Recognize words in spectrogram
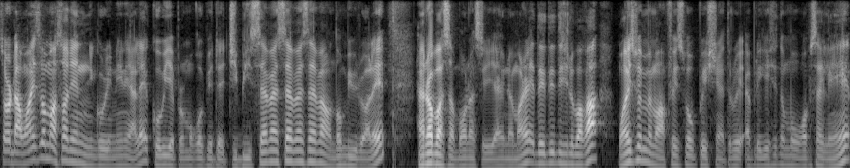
ဆိုတော့ဒါ wine spot မှာဆောင်းချင်ညီကိုတွေနေနေရလဲကိုဘီရဲ့ promo code ဖြစ်တဲ့ GB777 အောင်သုံးပြီးတော့လေ100% bonus တွေရယူနေပါတယ်အသေးသေးသေးလိုပါက wine spot မှာ Facebook page နဲ့သူတို့ရဲ့ application တို့ website လေးနဲ့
